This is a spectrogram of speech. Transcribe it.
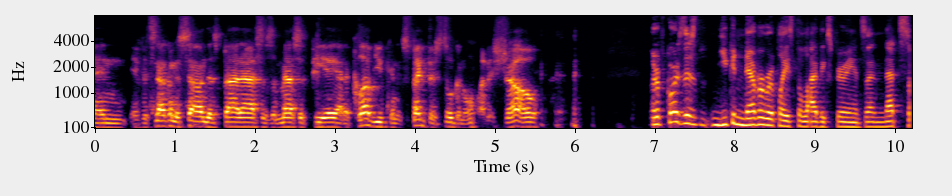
And if it's not going to sound as badass as a massive PA at a club, you can expect they're still going to want a show. But of course, there's you can never replace the live experience, and that's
